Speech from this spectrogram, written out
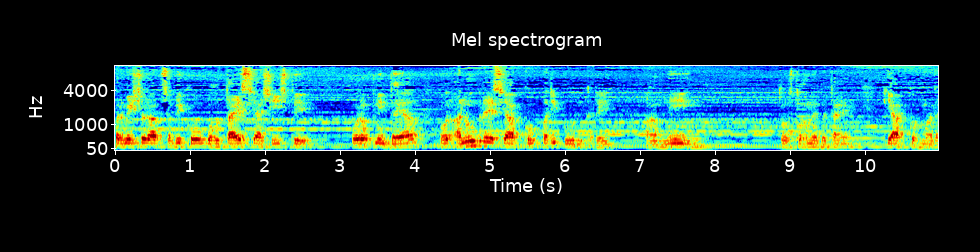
परमेश्वर आप सभी को बहुतायत से आशीष दे और अपनी दया और अनुग्रह से आपको परिपूर्ण करे। आमीन। दोस्तों, हमें बताएँ कि आपको हमारा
